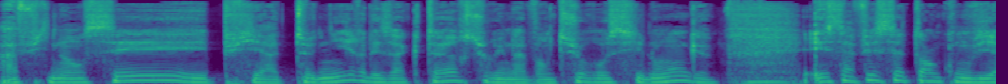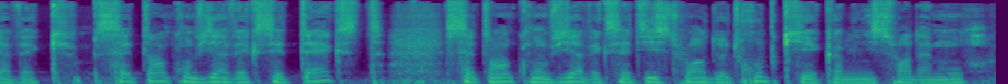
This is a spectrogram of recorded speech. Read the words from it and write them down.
à financer et puis à tenir les acteurs sur une aventure aussi longue. Et ça fait sept ans qu'on vit avec. Sept ans qu'on vit avec ces textes, sept ans qu'on vit avec cette histoire de troupe qui est comme une histoire d'amour.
